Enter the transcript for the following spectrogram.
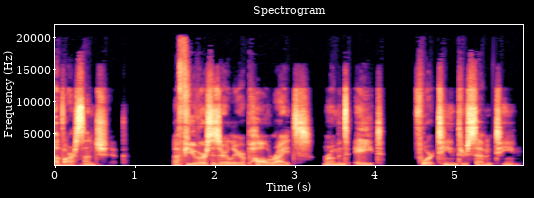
of our sonship. A few verses earlier, Paul writes, Romans 8, 14 through 17.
